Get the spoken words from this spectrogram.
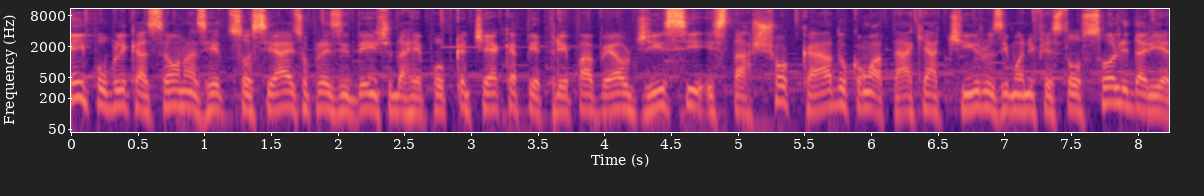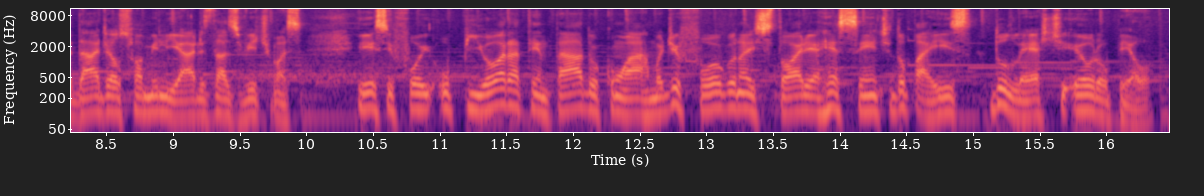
Em publicação nas redes sociais, o presidente da República Tcheca, Petr Pavel, disse estar chocado com o ataque a tiros e manifestou solidariedade aos familiares das vítimas. Esse foi o pior atentado com arma de fogo na história recente do país do leste europeu.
